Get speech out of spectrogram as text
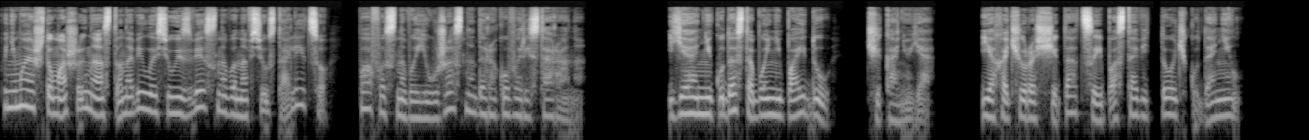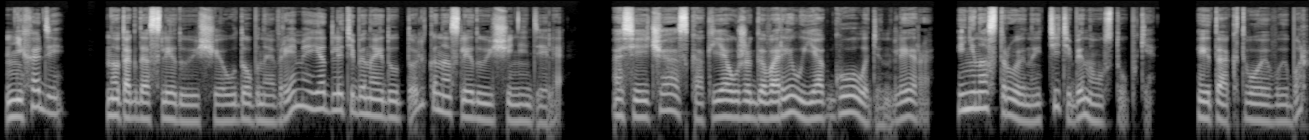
понимая, что машина остановилась у известного на всю столицу пафосного и ужасно дорогого ресторана. «Я никуда с тобой не пойду», — чеканю я. «Я хочу рассчитаться и поставить точку, Данил». «Не ходи. Но тогда следующее удобное время я для тебя найду только на следующей неделе. А сейчас, как я уже говорил, я голоден, Лера, и не настроен идти тебе на уступки. Итак, твой выбор?»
